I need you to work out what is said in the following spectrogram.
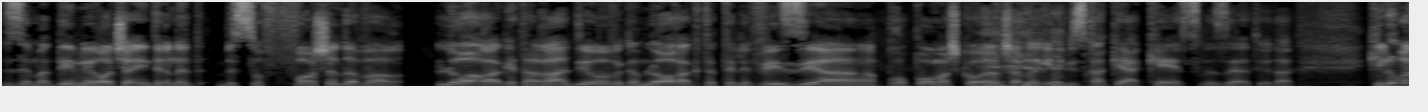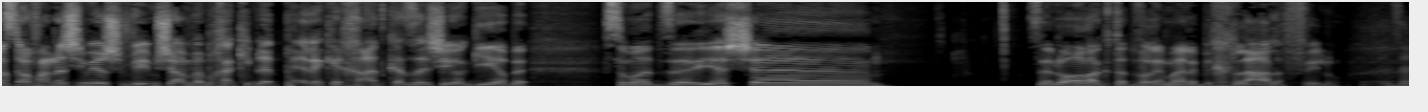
זה מדהים לראות שהאינטרנט בסופו של דבר לא הרג את הרדיו וגם לא הרג את הטלוויזיה, אפרופו מה שקורה עכשיו נגיד עם משחקי הכס וזה, את יודעת. כאילו בסוף אנשים יושבים שם ומחכים לפרק אחד כזה שיגיע ב... זאת אומרת, זה, יש... אה, זה לא הרג את הדברים האלה בכלל אפילו. זה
